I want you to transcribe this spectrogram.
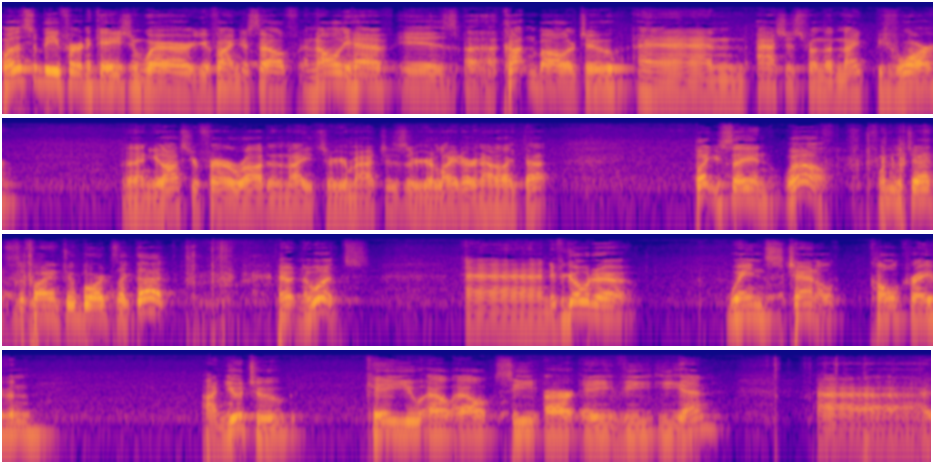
Well, this would be for an occasion where you find yourself and all you have is a cotton ball or two and ashes from the night before. and then you lost your ferro rod in the night, or your matches, or your lighter, and all like that. But you're saying, well, what are the chances of finding two boards like that out in the woods? And if you go to Wayne's channel, Kull Craven, on YouTube, K U L L C R A V E N. Uh,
